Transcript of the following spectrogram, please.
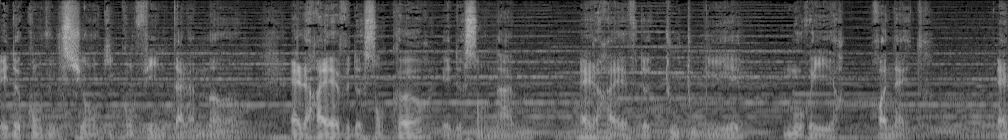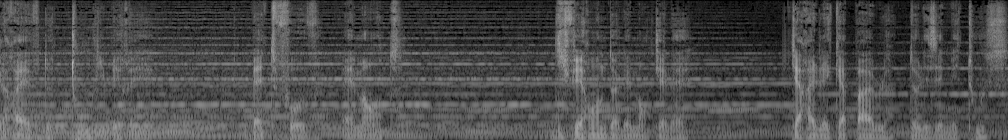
et de convulsions qui confinent à la mort. Elle rêve de son corps et de son âme. Elle rêve de tout oublier, mourir, renaître. Elle rêve de tout libérer, bête fauve, aimante, différente de l'aimant qu'elle est, car elle est capable de les aimer tous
